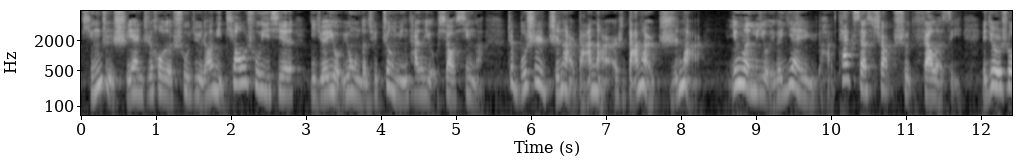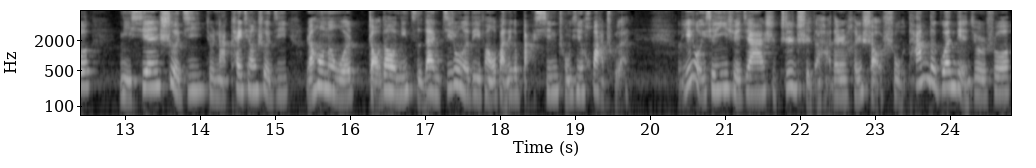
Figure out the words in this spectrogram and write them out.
停止实验之后的数据，然后你挑出一些你觉得有用的去证明它的有效性啊？这不是指哪儿打哪儿，而是打哪儿指哪儿。英文里有一个谚语哈，Texas sharpshoot fallacy，也就是说。你先射击，就是拿开枪射击，然后呢，我找到你子弹击中的地方，我把那个靶心重新画出来。也有一些医学家是支持的哈，但是很少数。他们的观点就是说，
